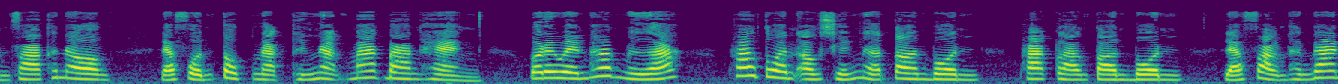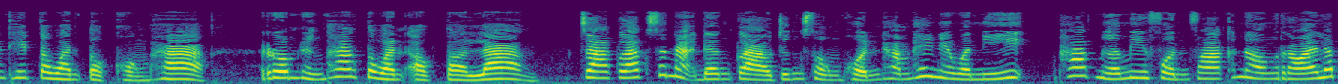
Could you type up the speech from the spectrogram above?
นฟ้าขนอง และฝนตกหนักถึงหนักมากบางแห่ง บริเวณภาคเหนือ ภาคตะวันออกเฉียงเหนือตอนบน ภาคกลางตอนบน และฝั่งทางด้านทิศตะวันตกของภาค รวมถึงภาคตะวันออกตอนล่าง จากลักษณะดังกล่าวจึงส่งผลทำให้ในวันนี้ ภาคเหนือมีฝนฟ้าขนองร้อยละ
